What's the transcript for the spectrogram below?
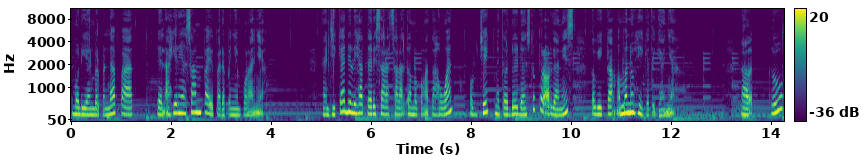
kemudian berpendapat, dan akhirnya sampai pada penyimpulannya. Nah, jika dilihat dari syarat-syarat ilmu pengetahuan, objek, metode, dan struktur organis, logika memenuhi ketiganya. Lalu,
